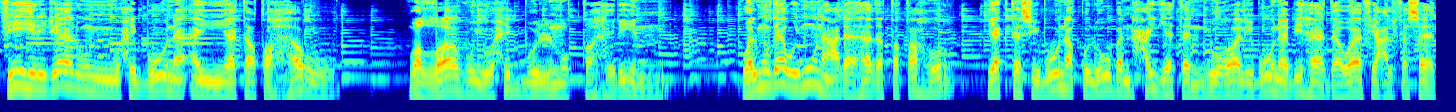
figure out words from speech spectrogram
فيه رجال يحبون أن يتطهروا. والله يحب المطهرين. والمداومون على هذا التطهر يكتسبون قلوبا حية يغالبون بها دوافع الفساد.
